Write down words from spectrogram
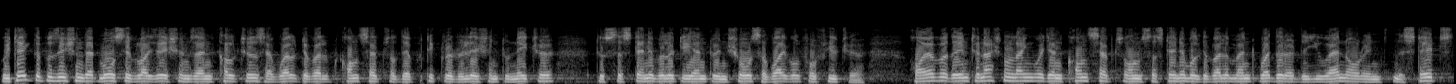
We take the position that most civilizations and cultures have well-developed concepts of their particular relation to nature, to sustainability and to ensure survival for future. However, the international language and concepts on sustainable development, whether at the UN or in the States,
